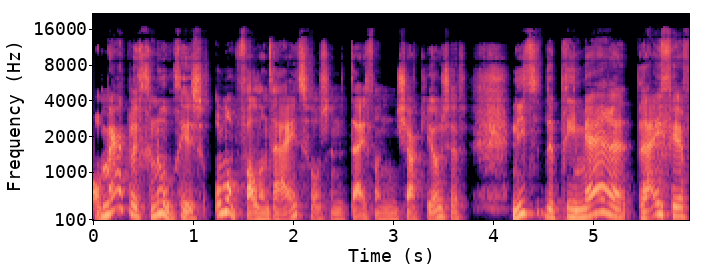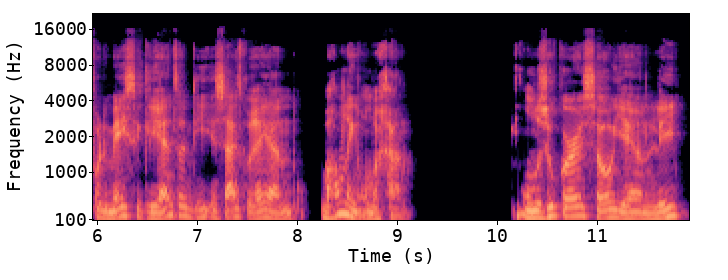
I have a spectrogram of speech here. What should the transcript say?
Opmerkelijk genoeg is onopvallendheid, zoals in de tijd van Jacques Joseph, niet de primaire drijfveer voor de meeste cliënten die in Zuid-Korea een behandeling ondergaan. Onderzoeker So Yeon Lee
